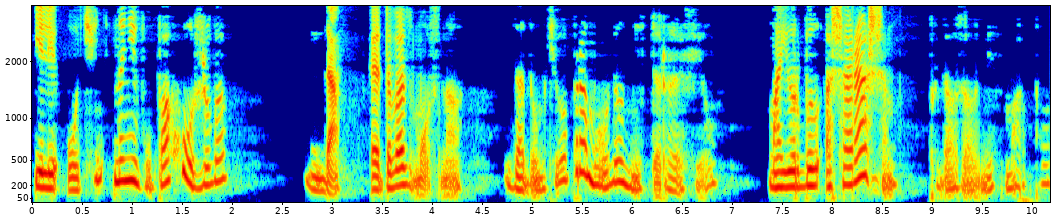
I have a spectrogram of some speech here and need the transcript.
или очень на него похожего». «Да», «Это возможно», – задумчиво промолвил мистер Рэфилл. «Майор был ошарашен», – продолжала мисс Марпл.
